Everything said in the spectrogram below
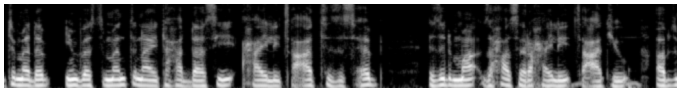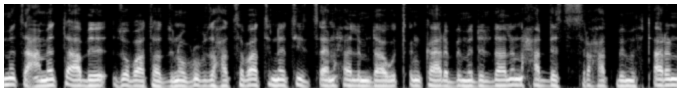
እቲ መደብ ኢንቨስትመንት ናይ ተሓዳሲ ሓይሊ ጸዓት ዝስሕብ እዚ ድማ ዝሓሰረ ሓይሊ ጸዓት እዩ። ኣብ ዝመጽእ ዓመት ኣብ ዞባታት ዝነብሩ ብዙሓት ሰባት ነቲ ዝጸንሐ ልምዳዊ ጥንካረ ብምድልዳልን ሓደስቲ ስራሓት ብምፍጣርን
